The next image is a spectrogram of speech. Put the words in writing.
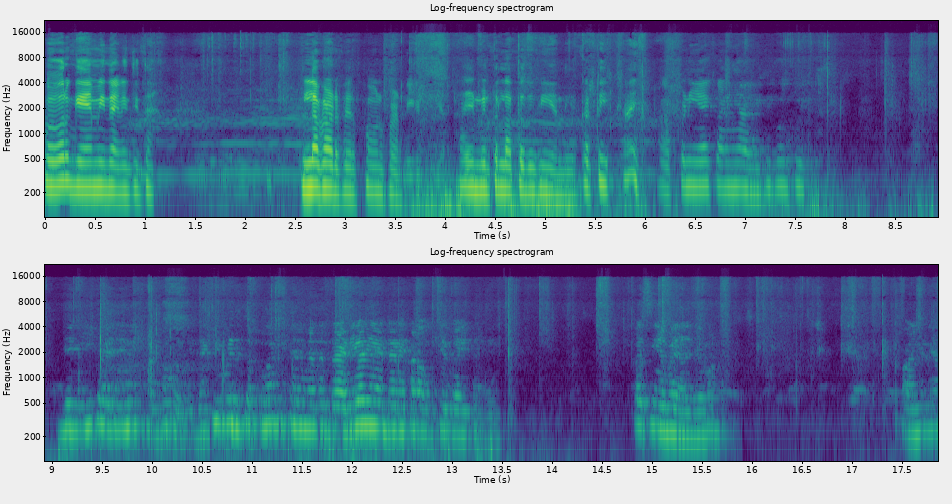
ਹੋਰ ਗੇਮ ਹੀ ਲੈਣੀ ਤਾਂ। ਲੈ ਫੜ ਫਿਰ ਫੋਨ ਫੜ। ਹਾਏ ਮੇਰੇ ਤਾਂ ਲੱਤ ਦੁਖੀ ਜਾਂਦੀ ਹੈ ਕੱਟੀ ਹਾਏ ਆਪਣੀ ਇਹ ਕਣੀਆਂ ਆ ਗਈ ਸੀ ਕੋਈ ਕੋਈ। ਜੇ ਨਹੀਂ ਪੈ ਜੇ ਠੰਡ ਹੋ ਜਾਂਦਾ ਕਿ ਮੇਰੀ ਚੱਪਲਾਂ ਕਿਤੇ ਮੈਂ ਤਾਂ ਡੈਡੀ ਵਾਲੀਆਂ ਡੜੇ ਕੜਾ ਉੱਤੇ ਪਈ ਤੇ ਕਸੀਆਂ ਮੈਂ ਆ ਜਾਵਾਂ। ਪਾਣੀ ਲਿਆ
